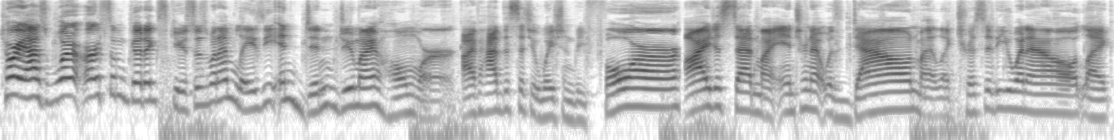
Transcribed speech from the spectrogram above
Tori asks, what are some good excuses when I'm lazy and didn't do my homework? I've had this situation before. I just said my internet was down, my electricity went out, like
